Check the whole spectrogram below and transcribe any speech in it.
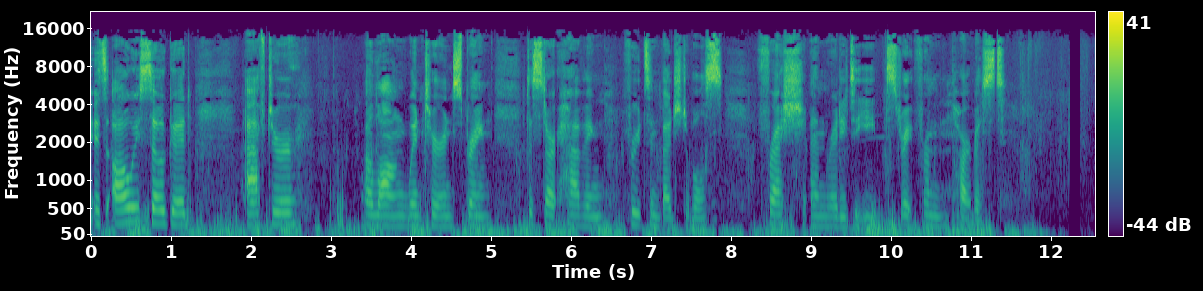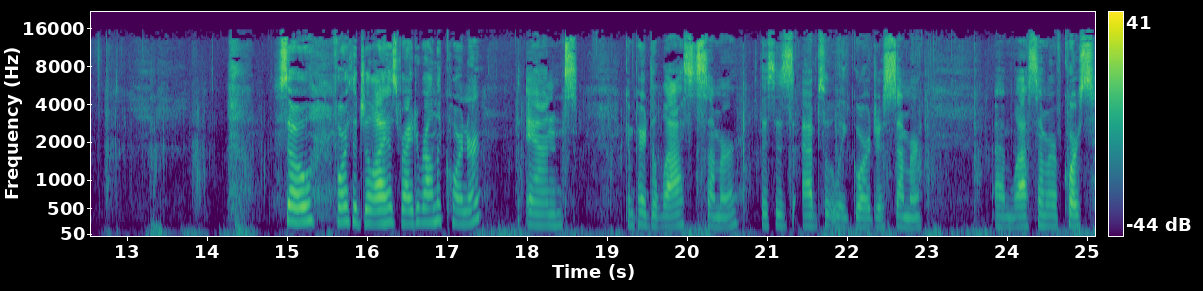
it's always so good after a long winter and spring to start having fruits and vegetables fresh and ready to eat straight from harvest. So, 4th of July is right around the corner, and compared to last summer, this is absolutely gorgeous summer. Um, last summer, of course,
